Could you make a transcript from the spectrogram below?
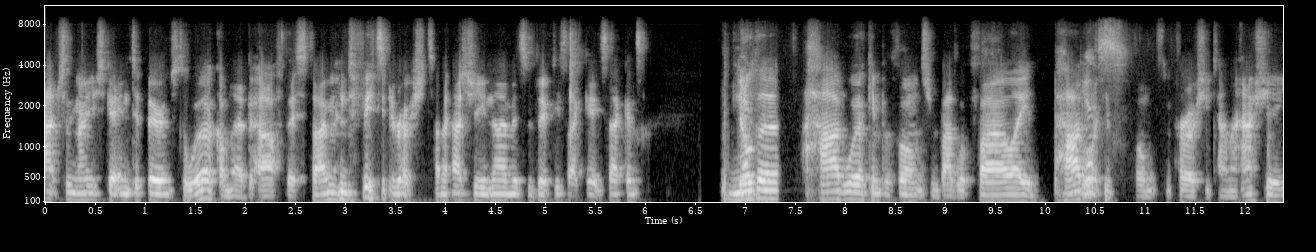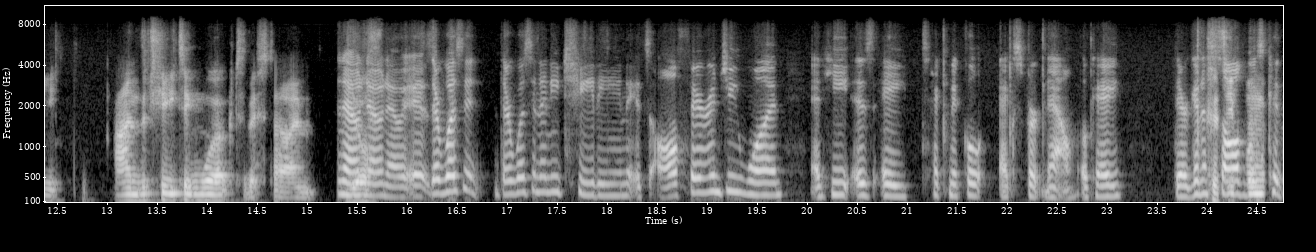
actually managed to get interference to work on their behalf this time and defeated Hiroshi Tanahashi in nine minutes and 58 seconds. Another yeah. hard-working performance from Bad Luck Fale. hard-working yes. performance from Hiroshi Tanahashi, and the cheating worked this time. No, You're... no, no. It, there wasn't. There wasn't any cheating. It's all fair in G one and he is a technical expert now. Okay, they're going to solve these. Con-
